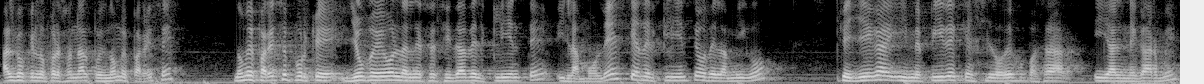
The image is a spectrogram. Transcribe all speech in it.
algo que en lo personal pues no me parece. No me parece porque yo veo la necesidad del cliente y la molestia del cliente o del amigo que llega y me pide que si lo dejo pasar y al negarme,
